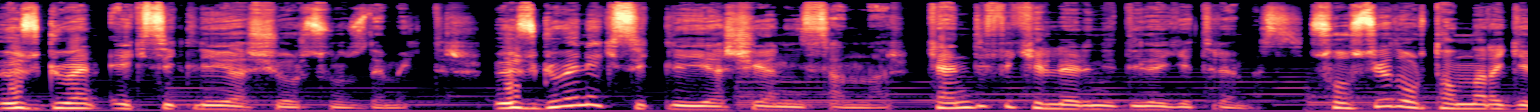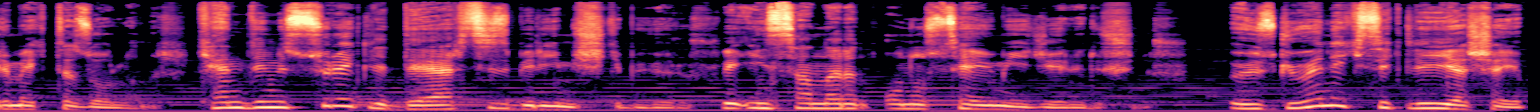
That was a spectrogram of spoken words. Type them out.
özgüven eksikliği yaşıyorsunuz demektir. Özgüven eksikliği yaşayan insanlar kendi fikirlerini dile getiremez. Sosyal ortamlara girmekte zorlanır. Kendini sürekli değersiz biriymiş gibi görür ve insanların onu sevmeyeceğini düşünür. Özgüven eksikliği yaşayıp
